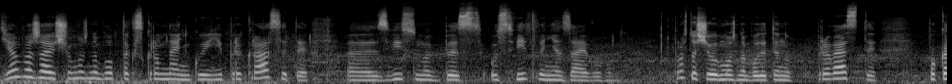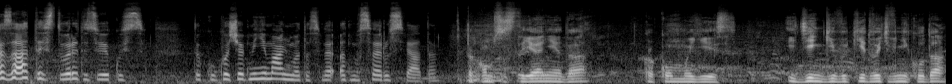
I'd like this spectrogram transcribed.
Я вважаю, що можна було б так скромненько її прикрасити, е, звісно, без освітлення зайвого. Просто щоб можна було дитину привезти, показати, створити цю якусь таку, хоча б мінімальну атмосфе- атмосферу свята. в таком состоянии, да, в каком мы есть. И деньги выкидывать в никуда.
